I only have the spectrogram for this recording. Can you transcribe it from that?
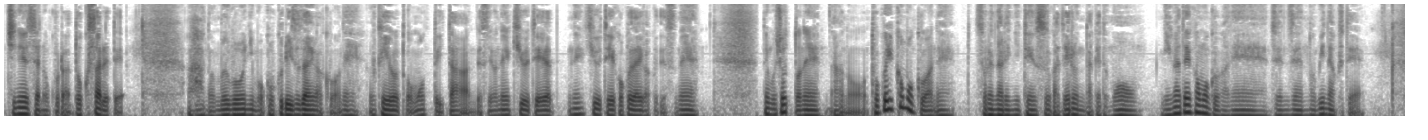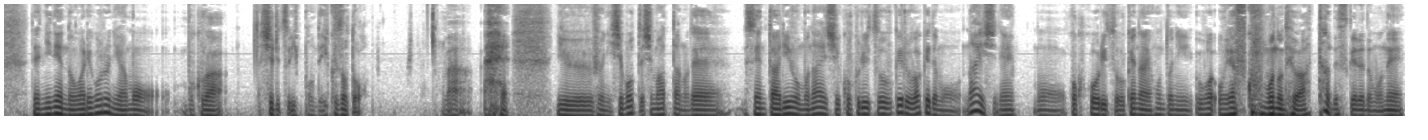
1年生の頃は毒されて、あの、無謀にも国立大学をね、受けようと思っていたんですよね。旧帝、ね、旧帝国大学ですね。でもちょっとね、あの、得意科目はね、それなりに点数が出るんだけども、苦手科目がね、全然伸びなくて、で、2年の終わり頃にはもう、僕は私立一本で行くぞと。まあ、いう風に絞ってしまったので、センター利用もないし、国立を受けるわけでもないしね、もう国公立を受けない本当に親不孝者ではあったんですけれどもね、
